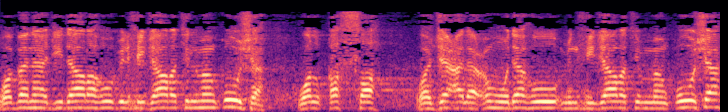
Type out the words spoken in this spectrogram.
وبنى جداره بالحجارة المنقوشة والقصة وجعل عمده من حجارة منقوشة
